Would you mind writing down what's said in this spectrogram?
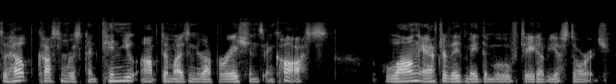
to help customers continue optimizing their operations and costs long after they've made the move to AWS storage.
